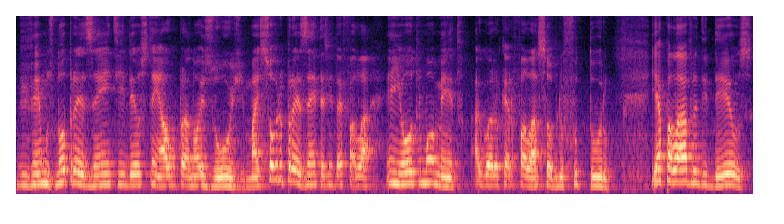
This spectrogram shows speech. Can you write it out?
vivemos no presente e Deus tem algo para nós hoje. Mas sobre o presente a gente vai falar em outro momento. Agora eu quero falar sobre o futuro. E a palavra de Deus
